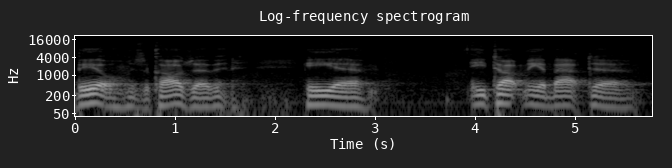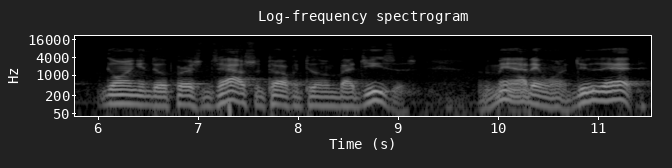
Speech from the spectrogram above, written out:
Bill is the cause of it. He uh, he taught me about uh, going into a person's house and talking to him about Jesus. Man, I didn't want to do that.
